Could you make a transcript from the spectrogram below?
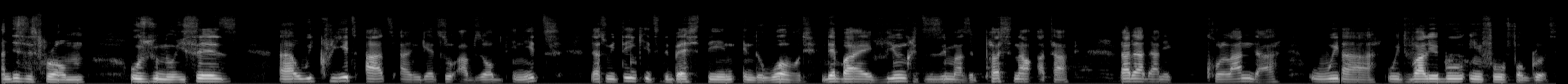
And this is from Ozuno. He says, uh, "We create art and get so absorbed in it that we think it's the best thing in the world, thereby viewing criticism as a personal attack rather than a colander with uh, with valuable info for growth.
